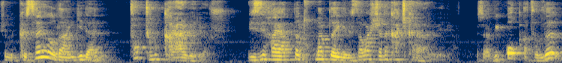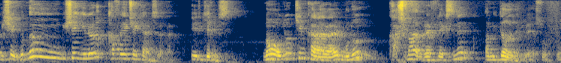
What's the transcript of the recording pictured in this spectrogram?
Şimdi kısa yoldan giden çok çabuk karar veriyor. Bizi hayatta tutmakla ilgili savaş ya da kaç kararı veriyor. Mesela bir ok atıldı, bir şey bir şey geliyor, kafayı çeker sana. İrkilir. Ne oldu? Kim karar verdi? Bunun kaçma refleksini amigdala devreye soktu.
